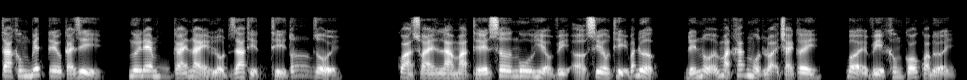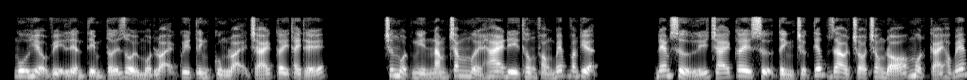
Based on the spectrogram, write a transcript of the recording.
ta không biết kêu cái gì, ngươi đem cái này lột ra thịt thì tốt rồi. Quả xoài là mặt thế sơ ngu hiểu vị ở siêu thị bắt được, đến nỗi mặt khác một loại trái cây, bởi vì không có quả bưởi, ngu hiểu vị liền tìm tới rồi một loại quy tinh cùng loại trái cây thay thế. chương 1512 đi thông phòng bếp văn kiện. Đem xử lý trái cây sự tình trực tiếp giao cho trong đó một cái học bếp,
